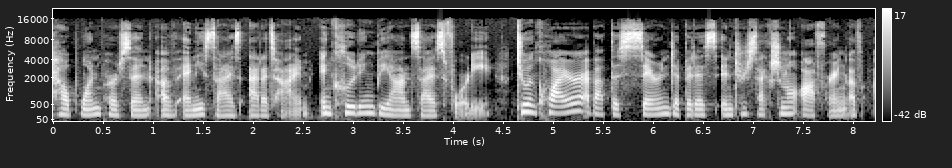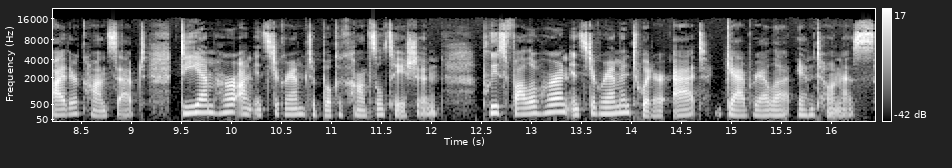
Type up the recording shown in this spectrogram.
help one person of any size at a time, including beyond size 40. To inquire about this serendipitous intersectional offering of either concept, DM her on Instagram to book a consultation. Please follow her on Instagram and Twitter at Gabriella Antonis.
